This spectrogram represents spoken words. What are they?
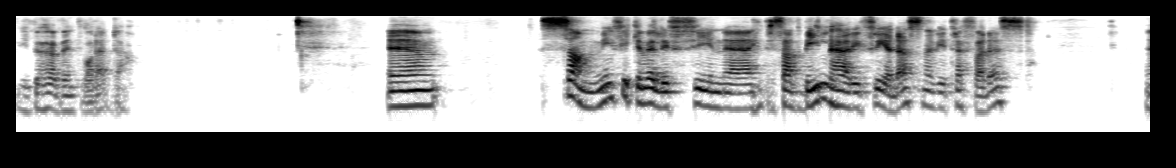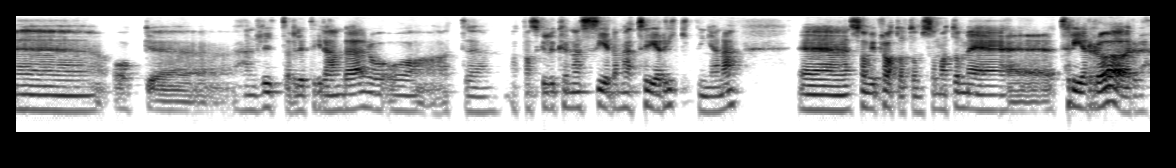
vi behöver inte vara rädda. Eh, Sami fick en väldigt fin, eh, intressant bild här i fredags när vi träffades. Eh, och eh, han ritade lite grann där och, och att, eh, att man skulle kunna se de här tre riktningarna eh, som vi pratat om som att de är tre rör.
